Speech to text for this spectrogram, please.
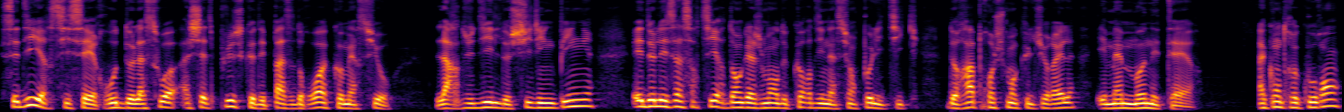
C'est dire si ces routes de la soie achètent plus que des passe-droits commerciaux, L'art du deal de Xi Jinping est de les assortir d'engagements de coordination politique, de rapprochement culturel et même monétaire. À contre-courant,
